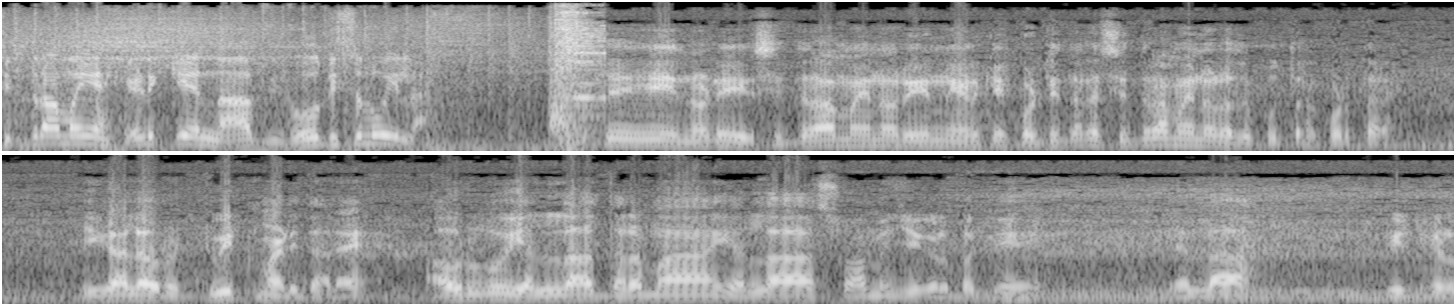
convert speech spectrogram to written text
ಸಿದ್ದರಾಮಯ್ಯ ಹೇಳಿಕೆಯನ್ನ ವಿರೋಧಿಸಲೂ ಇಲ್ಲ. ನೋಡಿ ಸಿದ್ದರಾಮಯ್ಯನವ್ರು ಏನು ಹೇಳಿಕೆ ಕೊಟ್ಟಿದ್ದಾರೆ, ಸಿದ್ದರಾಮಯ್ಯನವರು ಅದಕ್ಕೆ ಉತ್ತರ ಕೊಡ್ತಾರೆ. ಈಗಾಗಲೇ ಅವರು ಟ್ವೀಟ್ ಮಾಡಿದ್ದಾರೆ, ಅವ್ರಿಗೂ ಎಲ್ಲ ಧರ್ಮ, ಎಲ್ಲ ಸ್ವಾಮೀಜಿಗಳ ಬಗ್ಗೆ, ಎಲ್ಲ ಪೀಠಗಳ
